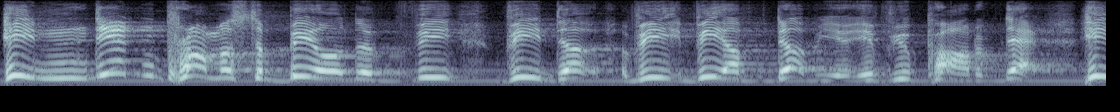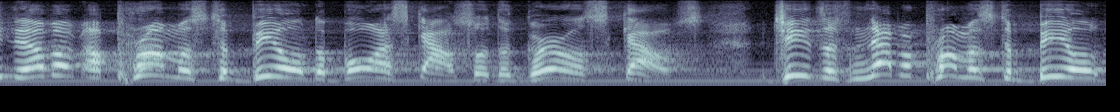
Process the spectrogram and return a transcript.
He didn't promise to build the v, v, v, VFW, if you're part of that. He never uh, promised to build the Boy Scouts or the Girl Scouts. Jesus never promised to build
